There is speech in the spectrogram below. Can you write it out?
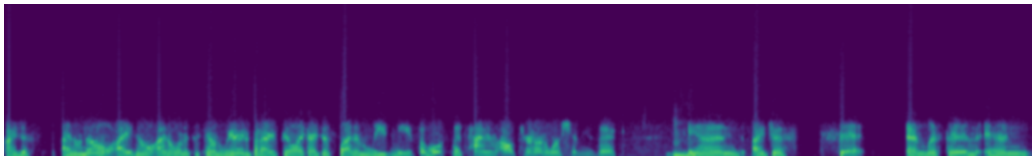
I just I don't know. I don't I don't want it to sound weird, but I feel like I just let him lead me. So most of the time I'll turn on worship music mm-hmm. and I just sit and listen and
